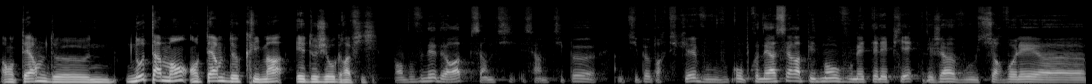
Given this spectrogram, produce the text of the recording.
en termes de, notamment en termes de climat et de géographie? Quand vous venez d'Europe, c'est un petit, un petit peu, un petit peu particulier. Vous, vous, comprenez assez rapidement où vous mettez les pieds. Déjà, vous survolez euh,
